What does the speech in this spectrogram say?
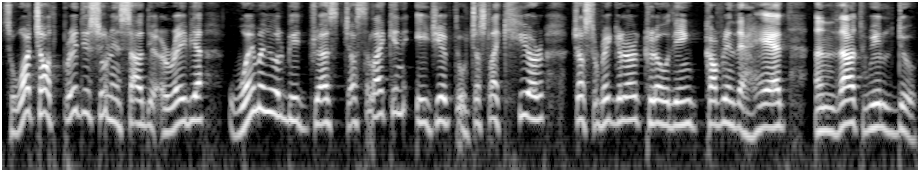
So watch out, pretty soon in Saudi Arabia, women will be dressed just like in Egypt or just like here, just regular clothing covering the head, and that will do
